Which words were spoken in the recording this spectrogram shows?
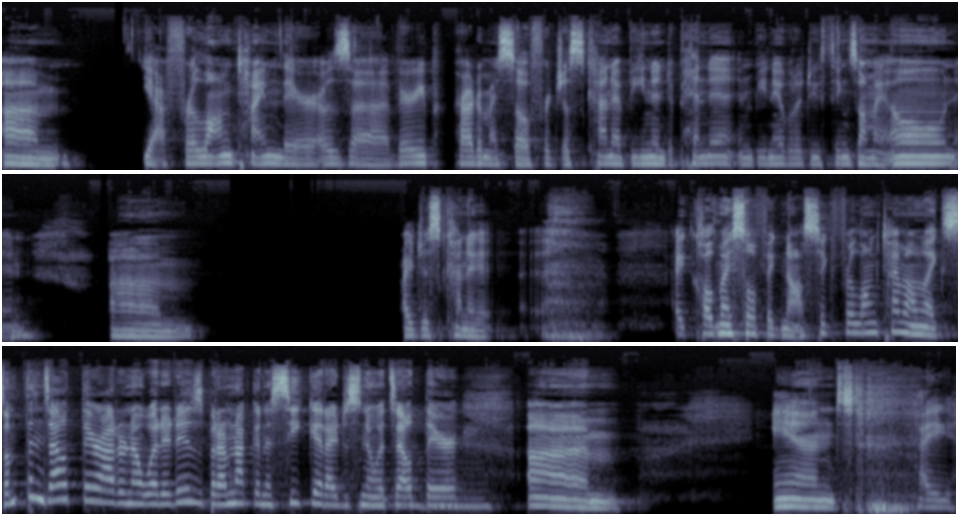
Um, yeah, for a long time there, I was uh, very proud of myself for just kind of being independent and being able to do things on my own. And um, I just kind of, I called myself agnostic for a long time. I'm like, something's out there. I don't know what it is, but I'm not going to seek it. I just know it's out there. Um, and I,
